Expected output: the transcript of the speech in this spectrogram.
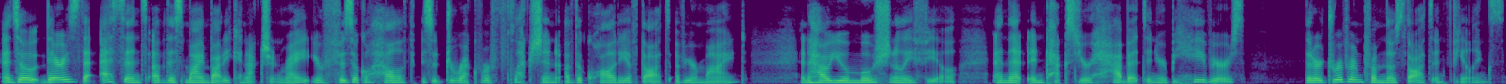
And so there is the essence of this mind body connection, right? Your physical health is a direct reflection of the quality of thoughts of your mind and how you emotionally feel. And that impacts your habits and your behaviors that are driven from those thoughts and feelings.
